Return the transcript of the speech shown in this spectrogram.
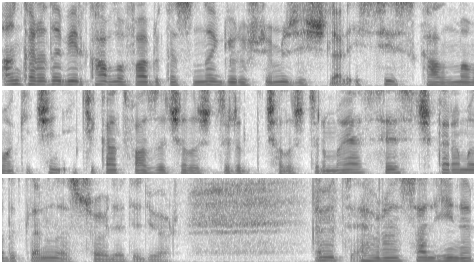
Ankara'da bir kablo fabrikasında görüştüğümüz işçiler işsiz kalmamak için iki kat fazla çalıştır çalıştırmaya ses çıkaramadıklarını da söyledi diyor. Evet evrensel yine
